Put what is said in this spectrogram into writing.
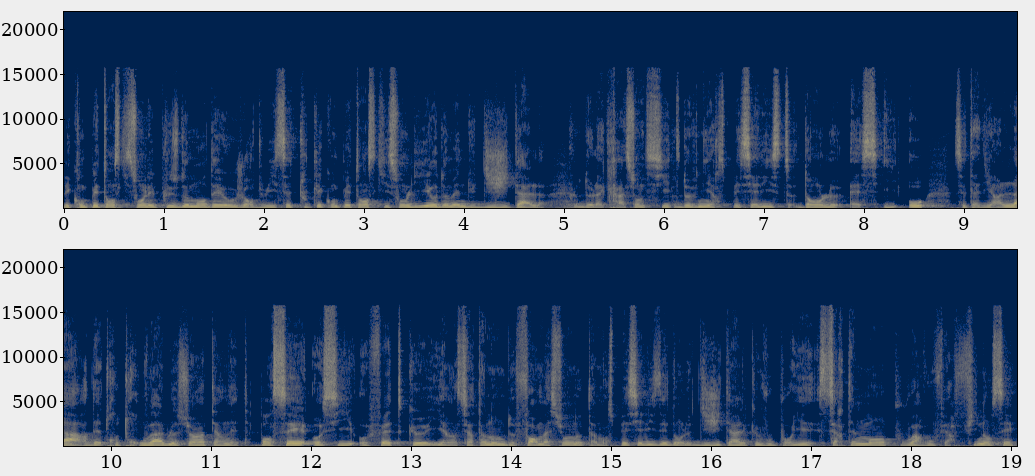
Les compétences qui sont les plus demandées aujourd'hui, c'est toutes les compétences qui sont liées au domaine du digital, de la création de sites, devenir spécialiste dans le SEO, c'est-à-dire l'art d'être trouvable sur Internet. Pensez aussi au fait qu'il y a un certain nombre de formations, notamment spécialisées dans le digital, que vous pourriez certainement pouvoir vous faire financer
